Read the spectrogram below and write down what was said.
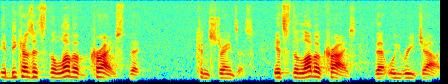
It, because it's the love of Christ that constrains us. It's the love of Christ that we reach out.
